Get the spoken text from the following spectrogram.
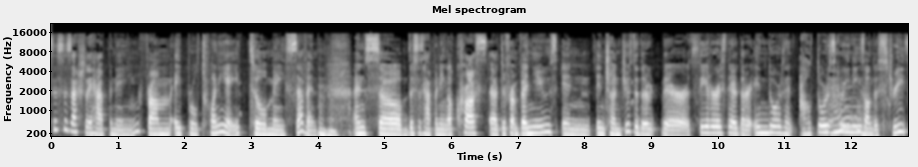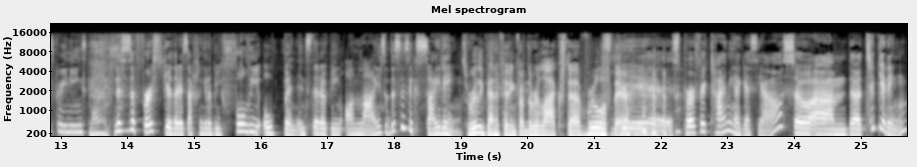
This is actually happening from April 28th till May 7th. Mm-hmm. And so this is happening across uh, different venues in, in Jeonju. So there, there are theaters there that are indoors and outdoor screenings, on the street screenings. Mm. Nice. This is the first year that it's actually going to be fully open instead of being online. So this is exciting. It's really benefiting from the relaxed uh, rules there. Yes, perfect timing, I guess. Yeah. So um, the ticketing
